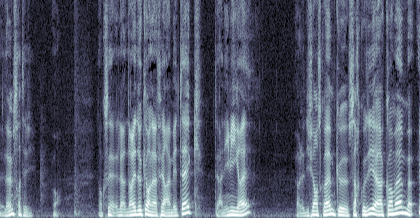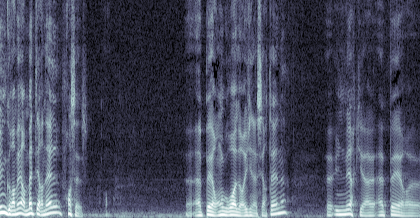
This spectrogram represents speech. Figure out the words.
La même stratégie. Donc dans les deux cas, on a affaire à un métèque, un immigré. Alors, la différence quand même que Sarkozy a quand même une grand-mère maternelle française. Euh, Un père hongrois d'origine incertaine, euh, une mère qui a un père euh,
